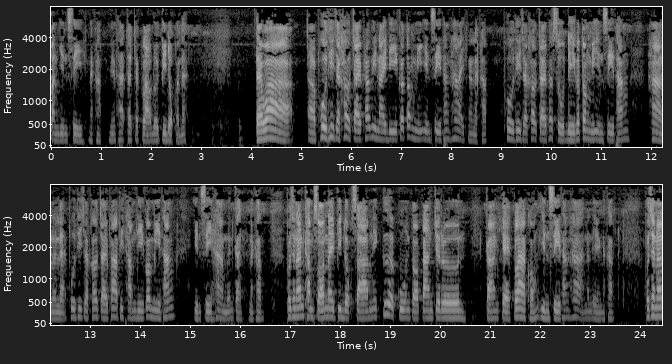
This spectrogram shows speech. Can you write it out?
ปัญญินทรีย์นะครับนี่ถ้าถ้าจะกล่าวโดยปีดกนะแต่ว่าผู้ที่จะเข้าใจพระวินัยดีก็ต้องมีอินทรีย์ทั้ง5อีกนั่นแหละครับผู้ที่จะเข้าใจพระสูตรดีก็ต้องมีอินทรีย์ทั้ง5นั่นแหละ ผู้ที่จะเข้าใจพระพิธรรมดีก็มีทั้ง อินทรีย์5เหมือนกันนะครับ เพราะฉะนั้นคำสอนในปิดกสามนี้เกื้อกูลต่อการเจริญ การแก่กล้าของอินทรีย์ทั้ง 5 นั่นเองนะครับ เพราะฉะนั้น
